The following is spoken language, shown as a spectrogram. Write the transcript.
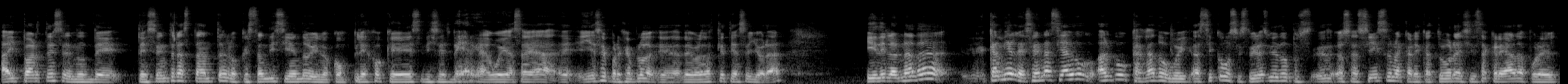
hay partes en donde te centras tanto en lo que están diciendo y en lo complejo que es y dices, verga, güey, o sea, eh, y ese, por ejemplo, eh, de verdad que te hace llorar. Y de la nada eh, cambia la escena, así algo, algo cagado, güey, así como si estuvieras viendo, pues, o sea, sí es una caricatura y sí está creada por el,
